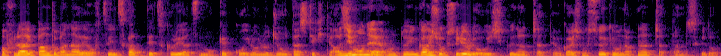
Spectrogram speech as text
まあ、フライパンとか鍋を普通に使って作るやつも結構いろいろ上達してきて味もね本当に外食するより美味しくなっちゃって外食する気もなくなっちゃったんですけど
